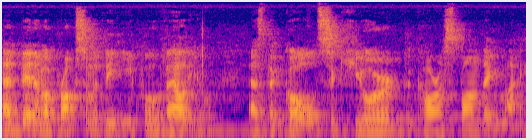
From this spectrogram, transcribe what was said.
had been of approximately equal value, as the gold secured the corresponding money.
